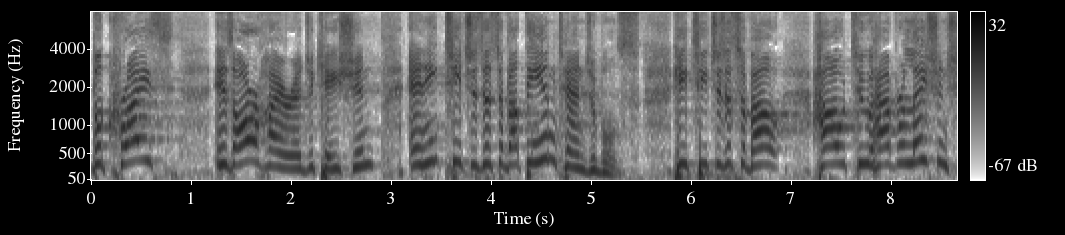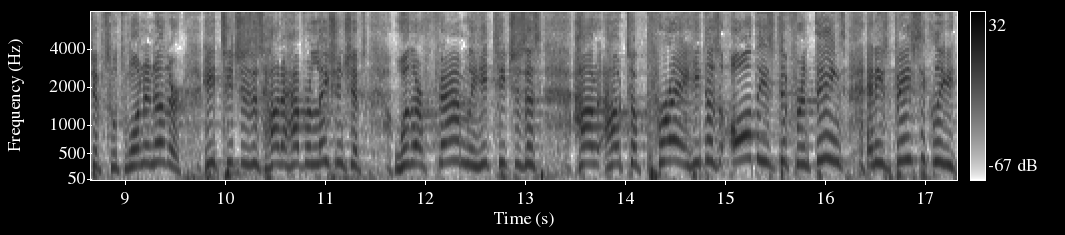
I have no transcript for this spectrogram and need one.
but Christ is our higher education, and he teaches us about the intangibles. He teaches us about how to have relationships with one another. He teaches us how to have relationships with our family. He teaches us how, how to pray. He does all these different things, and he's basically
